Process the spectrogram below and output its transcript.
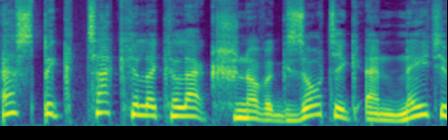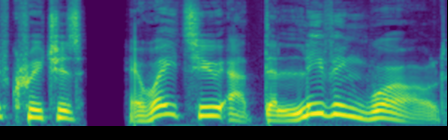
a spectacular collection of exotic and native creatures awaits you at the Living World.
